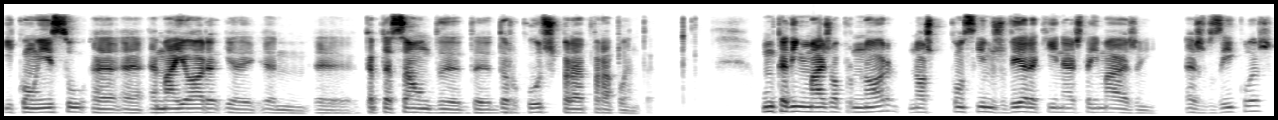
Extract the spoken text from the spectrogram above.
e com isso a, a, a maior a, captação de, de, de, recursos para, para a planta. Um bocadinho mais ao pormenor, nós conseguimos ver aqui nesta imagem as vesículas,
